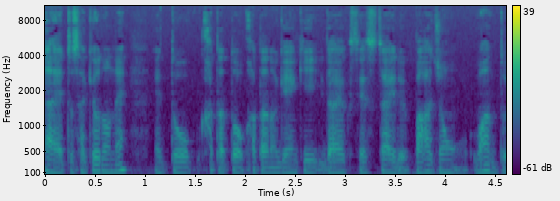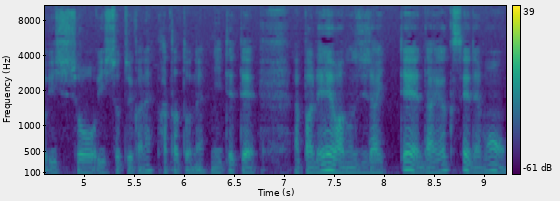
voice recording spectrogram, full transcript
えっと、先ほどね、えっと、型と型の現役大学生スタイルバージョン1と一緒一緒というかね型とね似ててやっぱ令和の時代って大学生でも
